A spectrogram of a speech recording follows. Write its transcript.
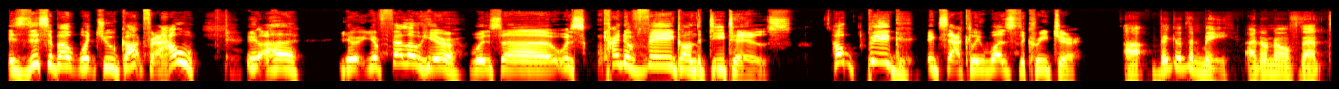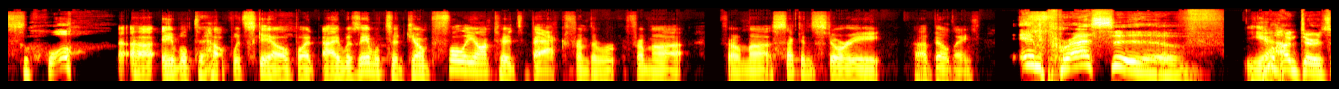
is this about what you got for how uh your your fellow here was uh was kind of vague on the details. How big exactly was the creature? Uh, bigger than me. I don't know if that's. uh, able to help with scale, but I was able to jump fully onto its back from the from a from a second story uh, building. Impressive. You Yeah, hunters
